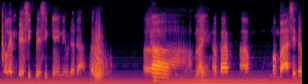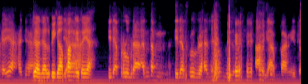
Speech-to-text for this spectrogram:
kalau yang basic basicnya ini udah dapet eh, ah, oke. melan- apa eh, membahas itu kayaknya hanya Udah ada lebih gampang Ya. gitu ya tidak perlu berantem tidak perlu berantem gitu. Ah gampang itu.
